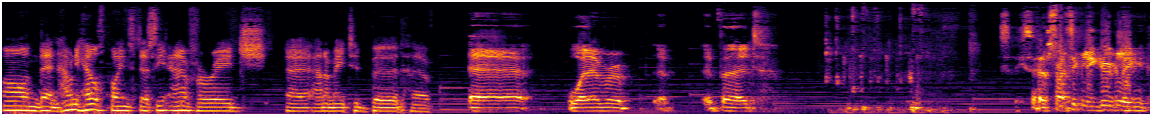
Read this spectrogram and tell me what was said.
on then. How many health points does the average uh, animated bird have? Uh, whatever a, a, a bird. So I was practically googling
